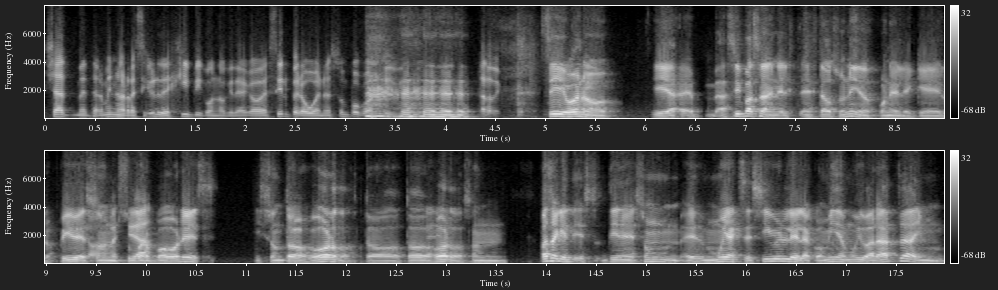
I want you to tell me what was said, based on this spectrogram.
Ya me termino de recibir de hippie con lo que te acabo de decir, pero bueno, es un poco así. Sí, bueno, y eh, así pasa en, el- en Estados Unidos, ponele, que los pibes son súper pobres y son todos gordos, todos, todos Sí. gordos. Son... Pasa que es, tiene, son, es muy accesible, la comida muy barata, y,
